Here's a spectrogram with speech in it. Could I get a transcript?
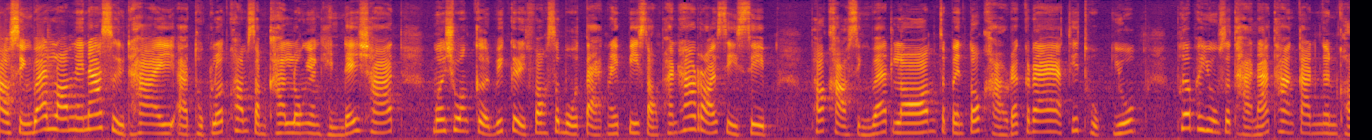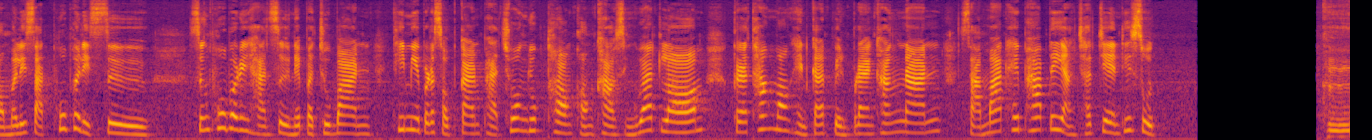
ข่าวสิ่งแวดล้อมในหน้าสื่อไทย อาจถูกลดความสำคัญลงอย่างเห็นได้ชัด เมื่อช่วงเกิดวิกฤตฟองสบู่แตกในปี 2540 เพราะข่าวสิ่งแวดล้อมจะเป็นโต๊ะข่าวแรก ๆ ที่ถูกยุบ เพื่อพยุงสถานะทางการเงินของบริษัทผู้ผลิตสื่อ ซึ่งผู้บริหารสื่อในปัจจุบันที่มีประสบการณ์ผ่านช่วงยุคทองของข่าวสิ่งแวดล้อม กระทั่งมองเห็นการเปลี่ยนแปลงครั้งนั้น สามารถให้ภาพได้อย่างชัดเจนที่สุด คือ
